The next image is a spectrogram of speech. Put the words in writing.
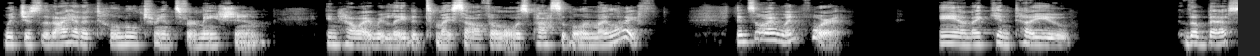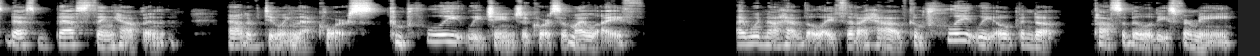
which is that I had a total transformation in how I related to myself and what was possible in my life. And so I went for it. And I can tell you the best, best, best thing happened out of doing that course. Completely changed the course of my life. I would not have the life that I have, completely opened up possibilities for me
